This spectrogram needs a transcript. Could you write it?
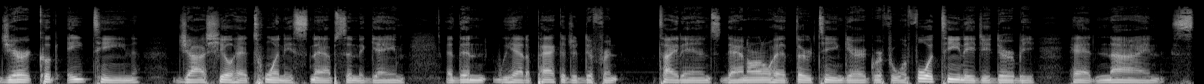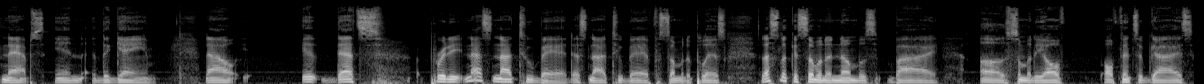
Jared Cook, 18. Josh Hill had 20 snaps in the game. And then we had a package of different tight ends. Dan Arnold had 13. Garrett Griffin went 14. AJ Derby had nine snaps in the game. Now, it, that's pretty. That's not too bad. That's not too bad for some of the players. Let's look at some of the numbers by uh, some of the off, offensive guys.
